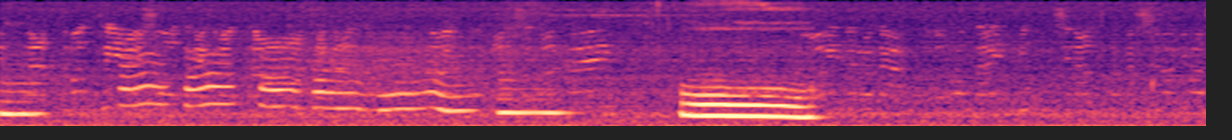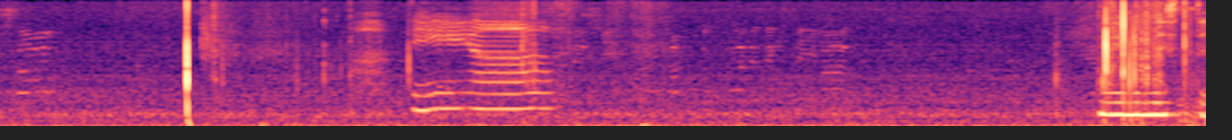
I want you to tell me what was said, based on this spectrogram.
うんおおいいやメール見せて。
